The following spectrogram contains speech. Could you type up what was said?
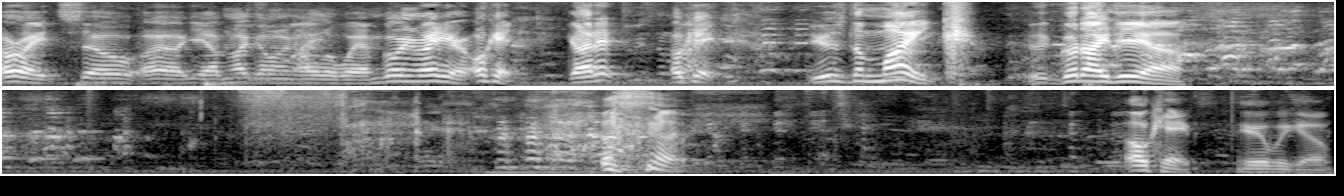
All right, so uh, yeah, I'm not going all the way. I'm going right here. Okay, got it. Okay, use the mic. Good idea. okay, here we go.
